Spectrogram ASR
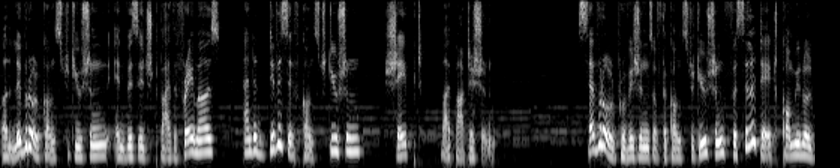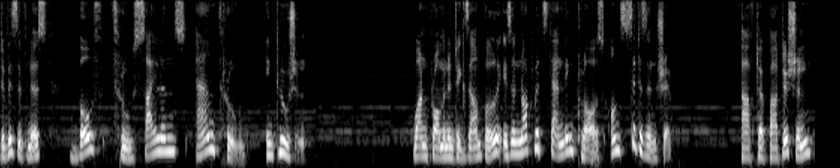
a liberal constitution envisaged by the framers and a divisive constitution shaped by partition. Several provisions of the constitution facilitate communal divisiveness both through silence and through inclusion. One prominent example is a notwithstanding clause on citizenship. After partition,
